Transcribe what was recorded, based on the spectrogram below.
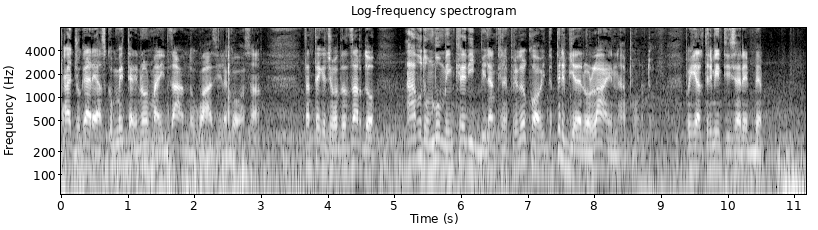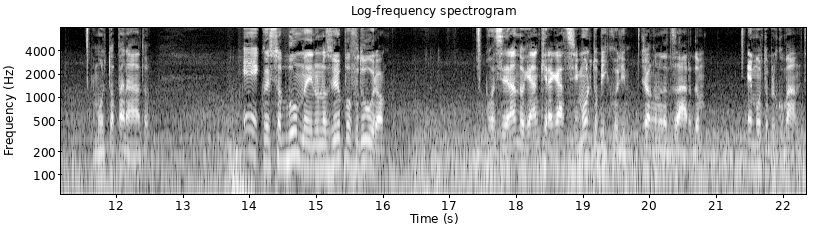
a giocare a scommettere normalizzando quasi la cosa. Tant'è che il gioco d'azzardo ha avuto un boom incredibile anche nel periodo Covid per via dell'online, appunto, poiché altrimenti sarebbe molto appanato. E questo boom in uno sviluppo futuro, considerando che anche ragazzi molto piccoli giocano d'azzardo, è molto preoccupante.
